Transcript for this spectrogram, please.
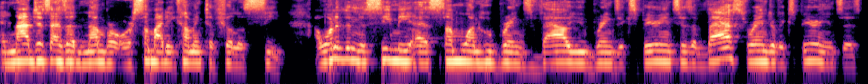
And not just as a number or somebody coming to fill a seat. I wanted them to see me as someone who brings value, brings experiences, a vast range of experiences.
